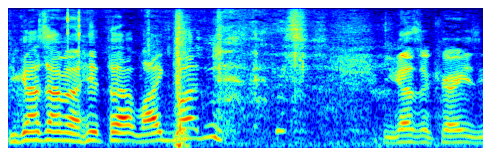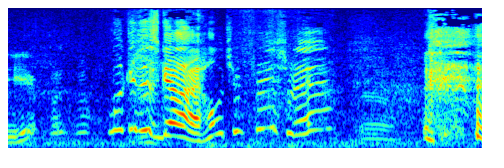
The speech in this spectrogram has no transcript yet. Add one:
you guys haven't hit that like button? you guys are crazy. Here, look at this guy. Hold your fish, man. Oh,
